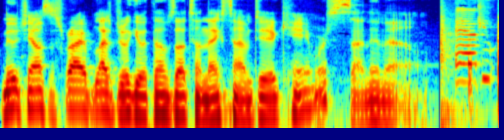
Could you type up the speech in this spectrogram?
New channel, subscribe, like video, give a thumbs up. Till next time, dear gamer, signing out.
